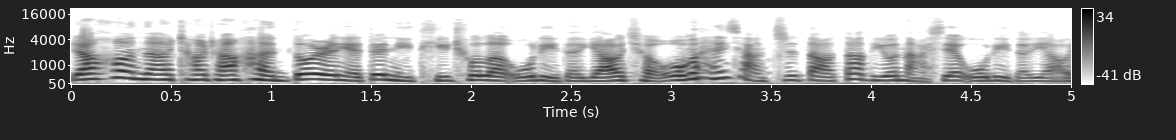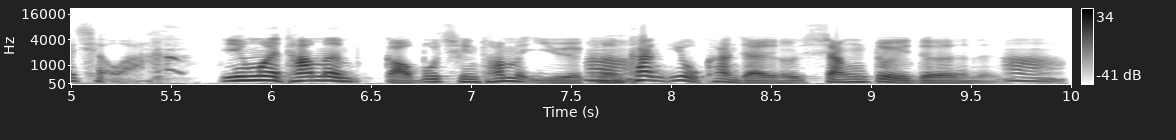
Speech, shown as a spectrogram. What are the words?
然后呢，常常很多人也对你提出了无理的要求。我们很想知道，到底有哪些无理的要求啊？因为他们搞不清，他们以为可能看，嗯、因为我看起来有相对的啊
